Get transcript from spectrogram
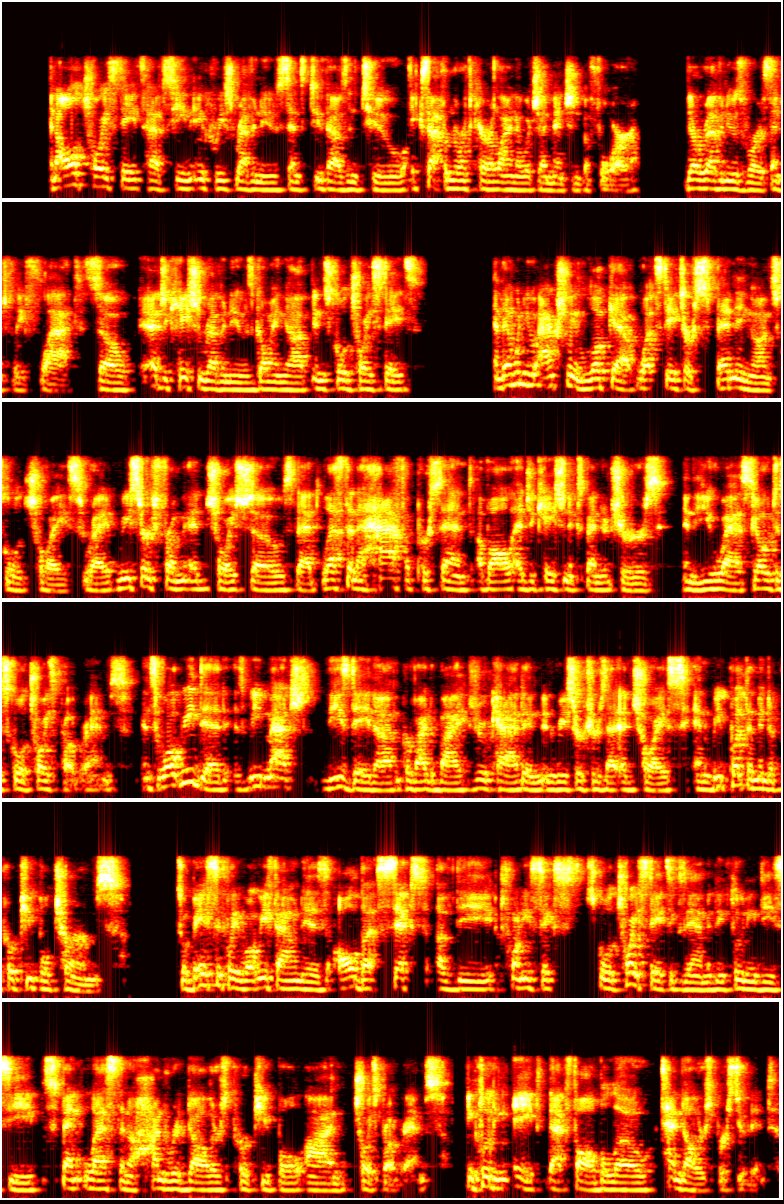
And all choice states have seen increased revenues since 2002, except for North Carolina, which I mentioned before. Their revenues were essentially flat. So, education revenue is going up in school choice states. And then when you actually look at what states are spending on school choice, right? Research from EdChoice shows that less than a half a percent of all education expenditures in the US go to school choice programs. And so what we did is we matched these data provided by Drew Catt and, and researchers at EdChoice, and we put them into per pupil terms. So basically, what we found is all but six of the 26 school choice states examined, including DC, spent less than $100 per pupil on choice programs, including eight that fall below $10 per student.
